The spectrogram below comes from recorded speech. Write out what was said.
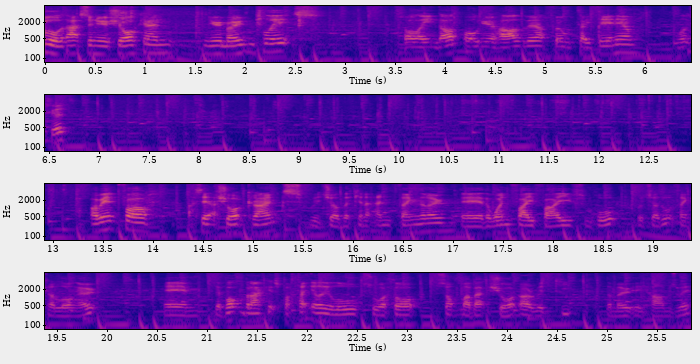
So that's the new shock in, new mounting plates. It's all lined up, all new hardware, full titanium. Looks good. I went for a set of short cranks, which are the kind of in thing now. Uh, the 155 from Hope, which I don't think are long out. Um, the bottom bracket's particularly low, so I thought something a bit shorter would keep them out of harm's way.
